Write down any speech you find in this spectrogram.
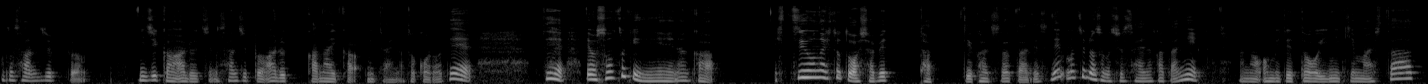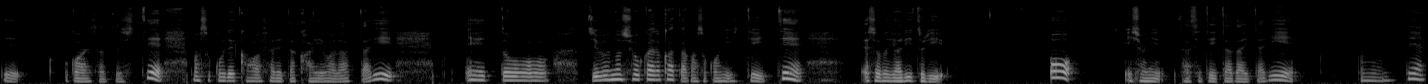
ほんと30分2時間あるうちの30分あるかないかみたいなところでででもその時にねなんか必要な人とは喋ったっていう感じだったんですね。もちろんその主催の方にあの「おめでとう言いに来ました」ってご挨拶して、まあ、そこで交わされた会話だったり、えー、と自分の紹介の方がそこに行っていてそのやり取りを一緒にさせていただいたり、うん、であ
